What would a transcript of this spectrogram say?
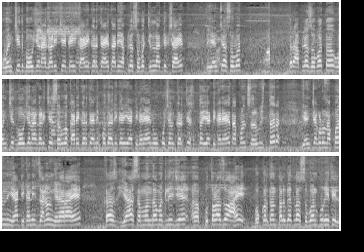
वंचित बहुजन आघाडीचे काही कार्यकर्ते आहेत आणि आपल्यासोबत जिल्हाध्यक्ष आहेत. यांच्यासोबत तर आपल्यासोबत वंचित बहुजन आघाडीचे सर्व कार्यकर्ते आणि पदाधिकारी या ठिकाणी आहेत. उपोषणकर्ते सुद्धा या ठिकाणी आहेत. आपण सविस्तर यांच्याकडून आपण या ठिकाणी जाणून घेणार आहे. का या संबंधामधली जे पुतळा जो आहे भोकरदन तालुक्यातला सुबनपूर येथील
